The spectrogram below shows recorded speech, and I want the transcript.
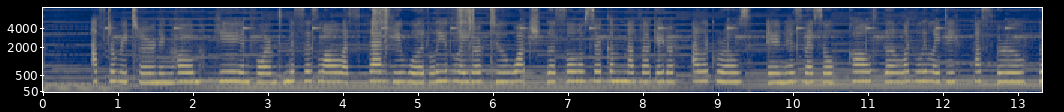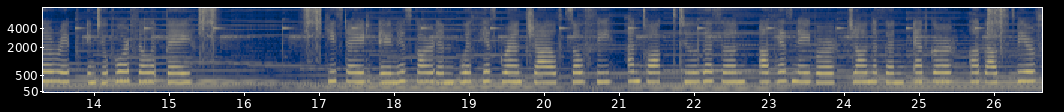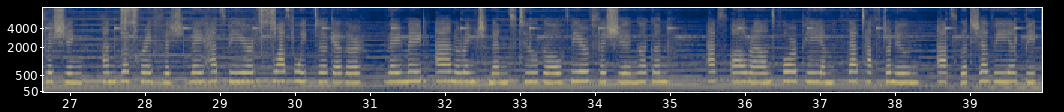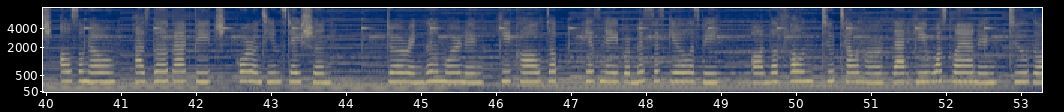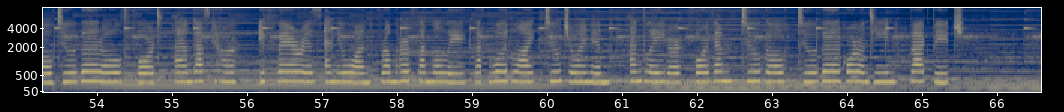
After returning home, he informed Mrs. Lawless that he would leave later to watch the solo circumnavigator, Alec Rose, in his vessel, called the Lively Lady, pass through the Rip into Port Phillip Bay. He stayed in his garden with his grandchild Sophie and talked to the son of his neighbor Jonathan Edgar about spearfishing and the crayfish they had speared last week together. They made an arrangement to go spearfishing again at around 4 p.m. that afternoon at the Cheviot Beach, also known as the Back Beach Quarantine Station. During the morning, he called up his neighbor Mrs. Gillespie on the phone to tell her that he was planning to go to the old fort and ask her if there is anyone from her family that would like to join him, and later for them to go to the quarantine back beach.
